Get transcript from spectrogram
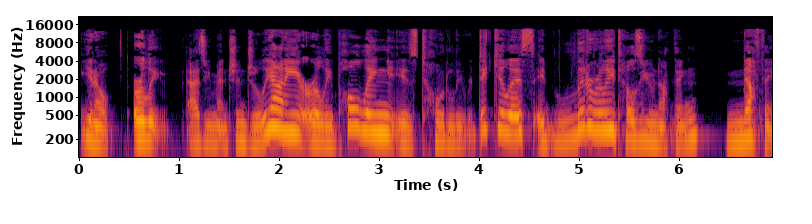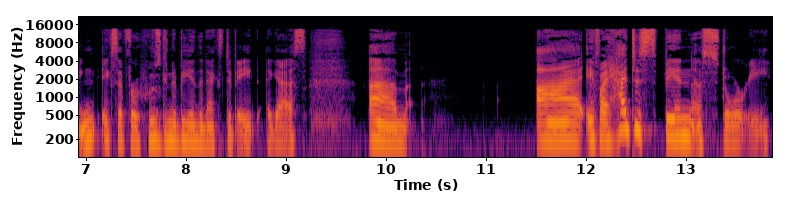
you know, early as you mentioned, Giuliani, early polling is totally ridiculous. It literally tells you nothing, nothing except for who's going to be in the next debate. I guess. Um, If I had to spin a story,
